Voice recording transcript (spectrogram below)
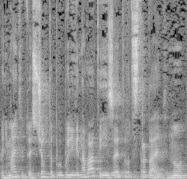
Понимаете? То есть в чем-то вы были виноваты и из-за этого страдаете. Но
